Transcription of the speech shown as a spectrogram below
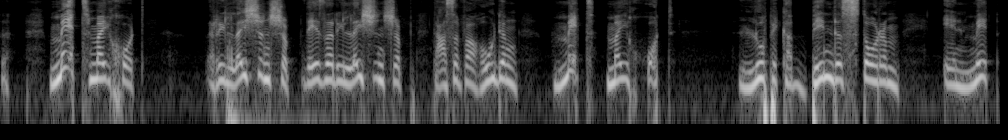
met my God, relationship, there's a relationship, daar's 'n verhouding met my God. Loop ek 'n bende storm en met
